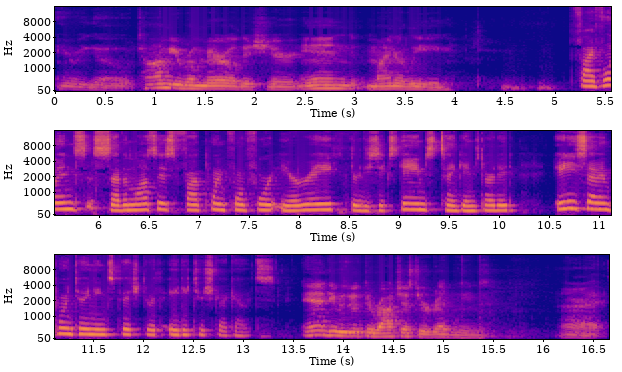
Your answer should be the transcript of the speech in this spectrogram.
here we go. Tommy Romero this year in minor league. Five wins, seven losses, 5.44 ERA, 36 games, 10 games started, 87.2 innings pitched with 82 strikeouts. And he was with the Rochester Red Wings. All right.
